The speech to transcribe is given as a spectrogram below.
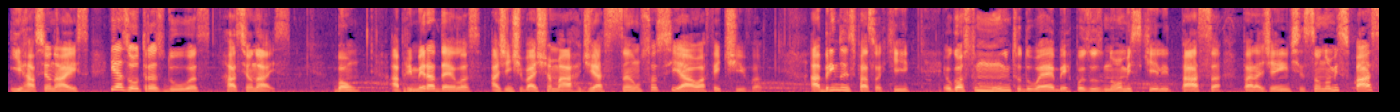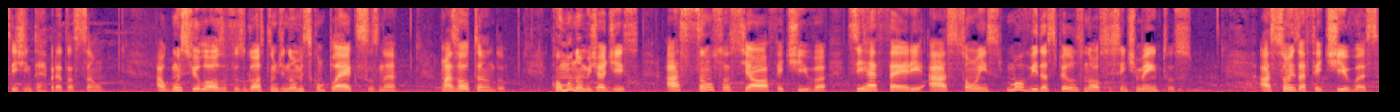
irracionais e as outras duas racionais. Bom, a primeira delas a gente vai chamar de ação social afetiva. Abrindo um espaço aqui, eu gosto muito do Weber, pois os nomes que ele passa para a gente são nomes fáceis de interpretação. Alguns filósofos gostam de nomes complexos, né? Mas voltando. Como o nome já diz, a ação social afetiva se refere a ações movidas pelos nossos sentimentos. Ações afetivas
